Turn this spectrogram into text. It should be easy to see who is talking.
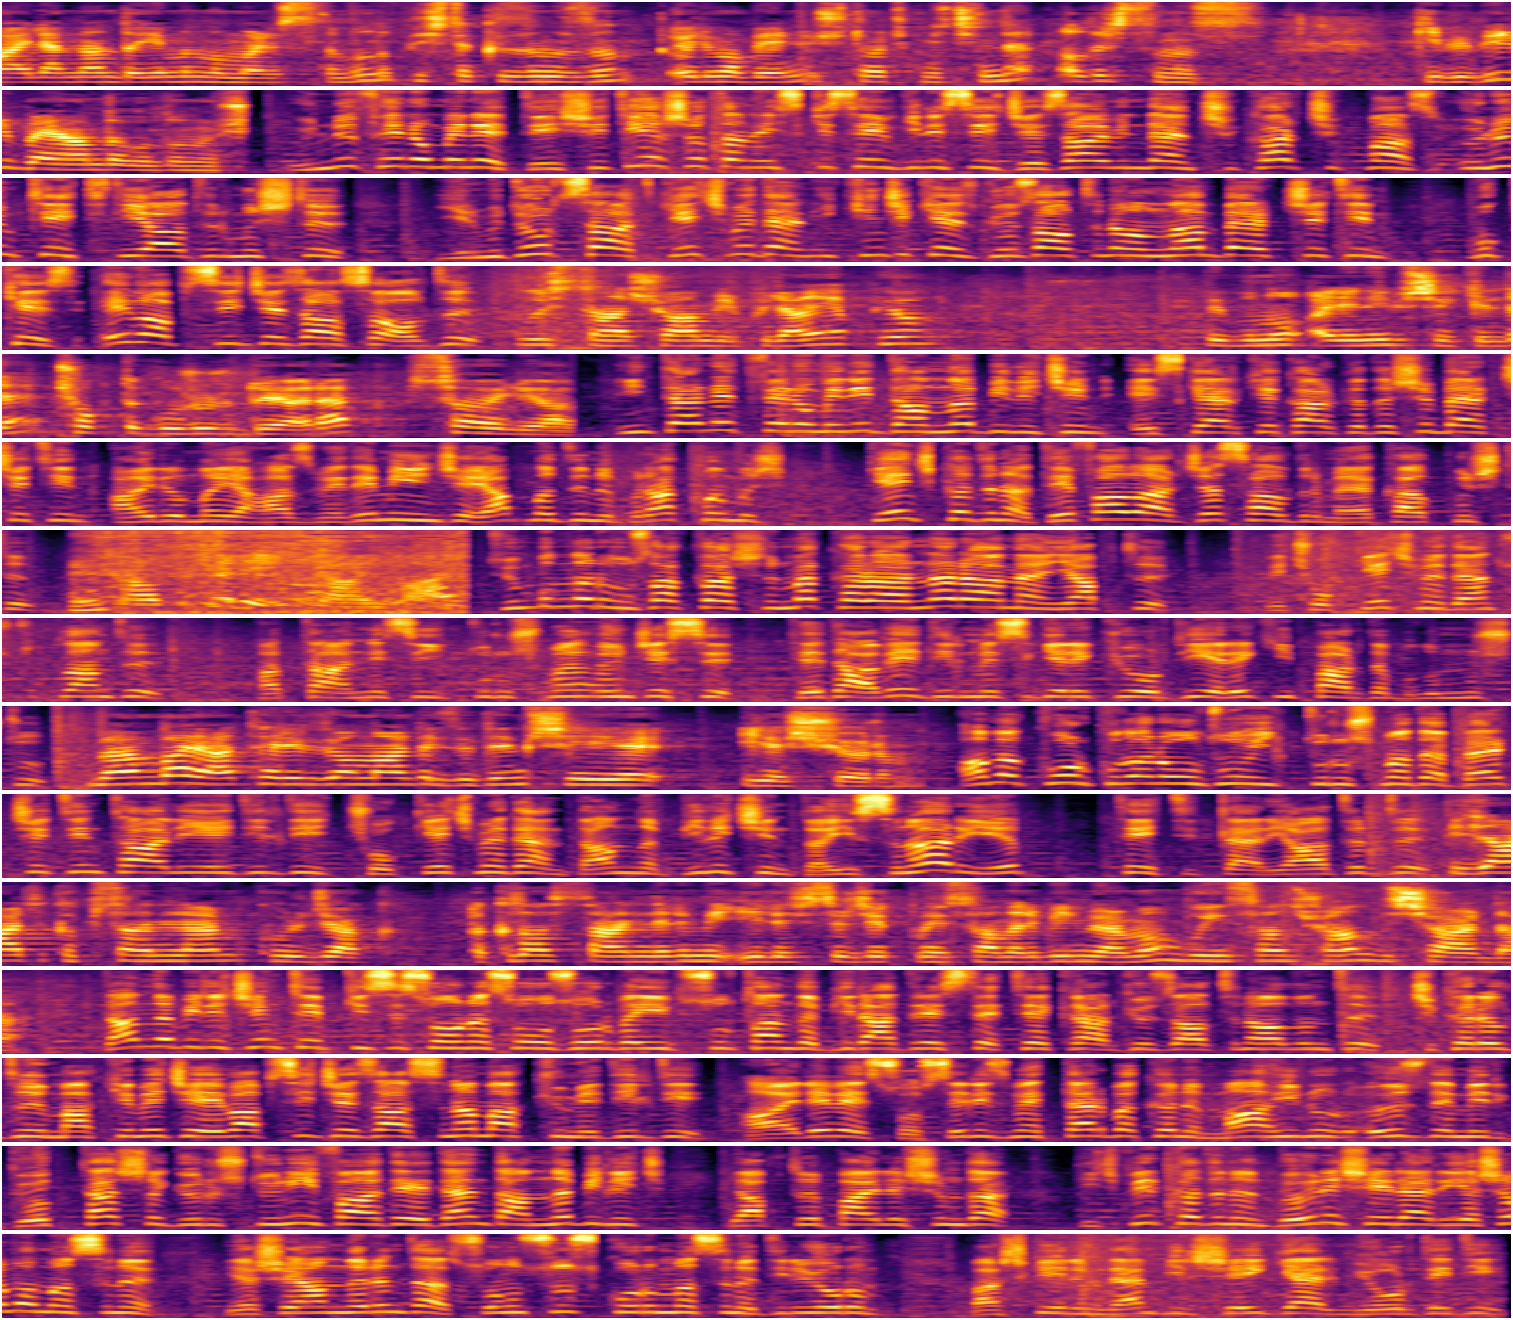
Speaker 1: ailemden dayımın numarasını bulup işte kızınızın ölüm haberini 3-4 gün içinde alırsınız gibi bir beyanda bulunmuş.
Speaker 2: Ünlü fenomene dehşeti yaşatan eski sevgilisi cezaevinden çıkar çıkmaz ölüm tehdidi yağdırmıştı. 24 saat geçmeden ikinci kez gözaltına alınan Berk Çetin bu kez ev hapsi cezası aldı.
Speaker 1: Bu yüzden şu an bir plan yapıyor ve bunu aleni bir şekilde çok da gurur duyarak söylüyor.
Speaker 2: İnternet fenomeni Danla Bilic'in eski erkek arkadaşı Berk Çetin ayrılmayı hazmedemeyince yapmadığını bırakmamış, genç kadına defalarca saldırmaya kalkmıştı. Tüm bunları uzaklaştırma kararına rağmen yaptı ve çok geçmeden tutuklandı. Hatta annesi ilk duruşma öncesi tedavi edilmesi gerekiyor diyerek ihbarda bulunmuştu.
Speaker 1: Ben bayağı televizyonlarda izlediğim şeyi yaşıyorum.
Speaker 2: Ama korkulan olduğu ilk duruşmada Berk Çetin tahliye edildi. Çok geçmeden Danla Bilic'in dayısını arayıp tehditler yağdırdı.
Speaker 1: Bizi artık hapishaneler mi koruyacak? Akıl hastaneleri mi iyileştirecek bu insanları bilmiyorum ama bu insan şu an dışarıda.
Speaker 2: Danla Bilic'in tepkisi sonrası o zorba Eyüp Sultan da bir adreste tekrar gözaltına alındı. Çıkarıldığı mahkemece ev hapsi cezasına mahkum edildi. Aile ve Sosyal Hizmetler Bakanı Mahinur Özdemir Göktaş'la görüştüğünü ifade eden Danla Bilic yaptığı paylaşımda hiçbir kadının böyle şeyler yaşamamasını, yaşayanların da sonsuz korunmasını diliyorum. Başka elimden bir şey gelmiyor dedi.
